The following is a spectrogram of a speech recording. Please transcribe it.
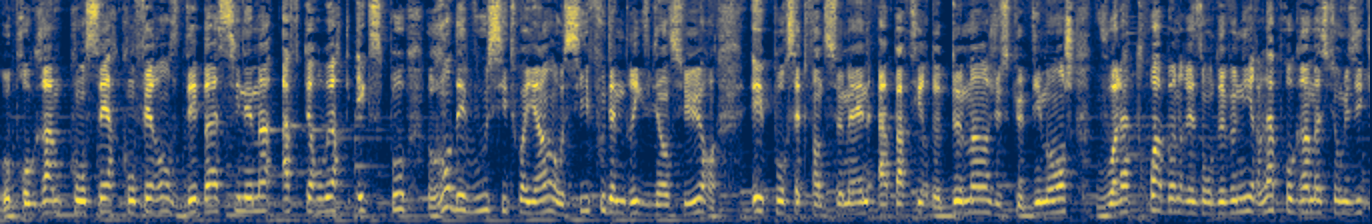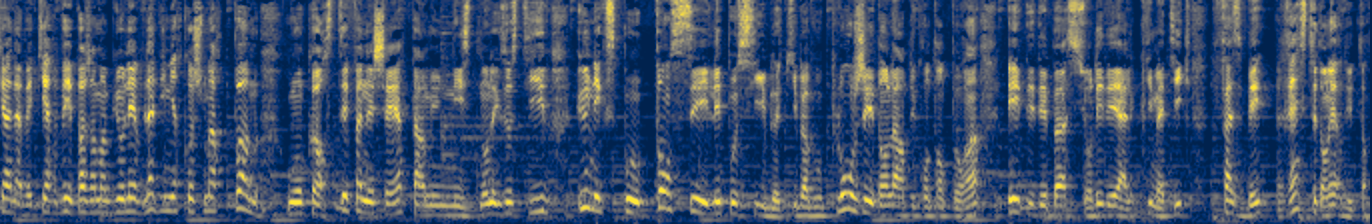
Au programme concerts, conférences, débats, cinéma, afterwork, expo, rendez-vous citoyens aussi, food and drinks bien sûr. Et pour cette fin de semaine, à partir de demain jusque dimanche, voilà trois bonnes raisons de venir. La programmation musicale avec Hervé, Benjamin Biolay, Vladimir Cauchemar, Pomme ou encore Stéphane Echer parmi une liste non exhaustive, une expo Penser les possibles qui va vous plonger dans l'art du contemporain et des débats sur l'idéal climatique. Phase B reste dans l'air du temps.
